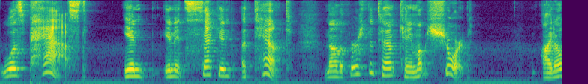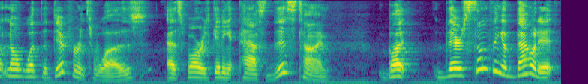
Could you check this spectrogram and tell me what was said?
was passed in in its second attempt. Now the first attempt came up short. I don't know what the difference was as far as getting it passed this time, but there's something about it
